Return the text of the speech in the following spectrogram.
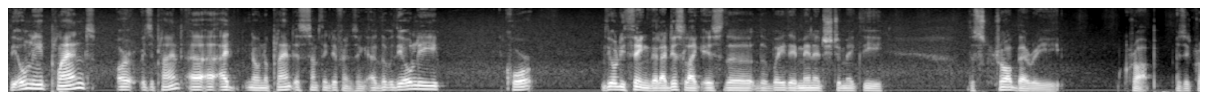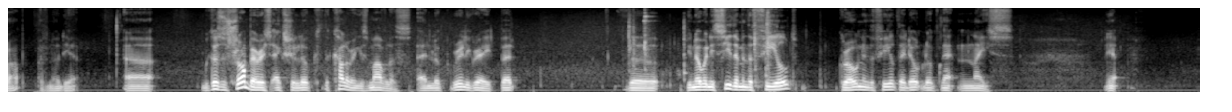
The only plant or is it plant uh, uh, i no no plant is something different uh, the, the only core the only thing that I dislike is the the way they manage to make the the strawberry crop. Is it crop? I have no idea. Uh, because the strawberries actually look, the coloring is marvelous and look really great. But the, you know, when you see them in the field, grown in the field, they don't look that nice. Yeah.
